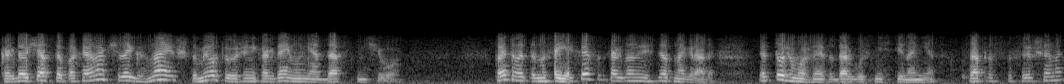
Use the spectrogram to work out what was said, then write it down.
когда участвуя в похоронах, человек знает, что мертвый уже никогда ему не отдаст ничего. Поэтому это настоящий хесед, когда он не ждет награды. Это тоже можно эту дорогу снести на нет, запросто совершенно,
